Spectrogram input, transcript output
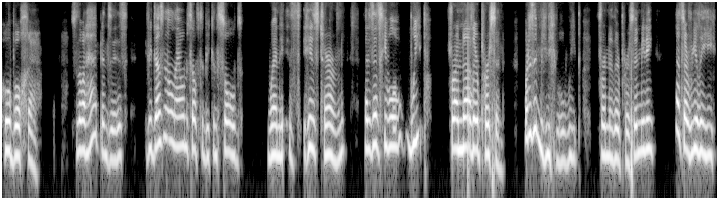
hu bocher. So what happens is, if he doesn't allow himself to be consoled when it's his turn, then it says he will weep for another person. What does it mean he will weep for another person? Meaning that's a really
